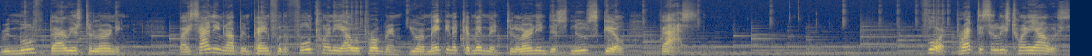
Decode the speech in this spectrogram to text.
Remove barriers to learning. By signing up and paying for the full 20 hour program, you are making a commitment to learning this new skill fast. 4. Practice at least 20 hours.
